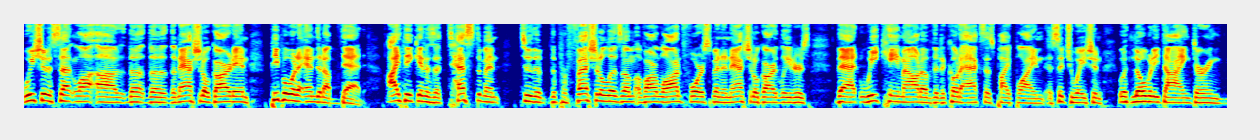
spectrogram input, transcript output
We should have sent uh, the the the National Guard in. People would have ended up dead. I think it is a testament to the, the professionalism of our law enforcement and National Guard leaders that we came out of the Dakota Access Pipeline situation with nobody dying during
